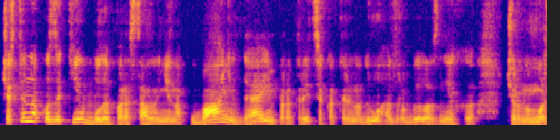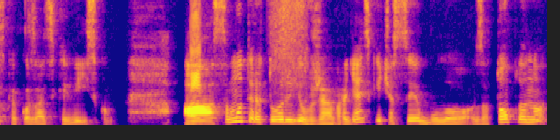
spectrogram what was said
Частина козаків були переселені на Кубань, де імператриця Катерина II зробила з них чорноморське козацьке військо. А саму територію вже в радянські часи було затоплено.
